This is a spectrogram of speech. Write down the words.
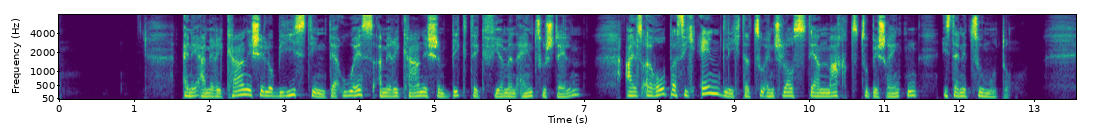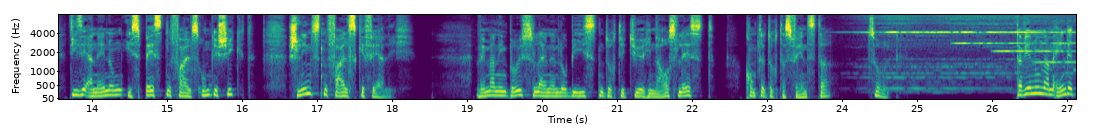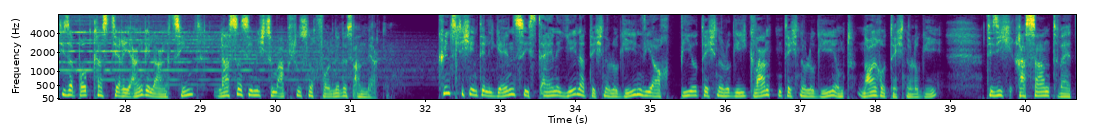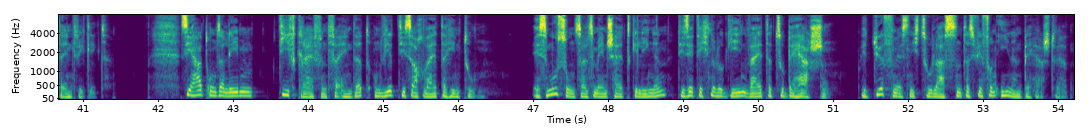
Eine amerikanische Lobbyistin der US-amerikanischen Big Tech-Firmen einzustellen, als Europa sich endlich dazu entschloss, deren Macht zu beschränken, ist eine Zumutung. Diese Ernennung ist bestenfalls ungeschickt, schlimmstenfalls gefährlich. Wenn man in Brüssel einen Lobbyisten durch die Tür hinauslässt, kommt er durch das Fenster zurück. Da wir nun am Ende dieser Podcast-Serie angelangt sind, lassen Sie mich zum Abschluss noch Folgendes anmerken. Künstliche Intelligenz ist eine jener Technologien wie auch Biotechnologie, Quantentechnologie und Neurotechnologie, die sich rasant weiterentwickelt. Sie hat unser Leben tiefgreifend verändert und wird dies auch weiterhin tun. Es muss uns als Menschheit gelingen, diese Technologien weiter zu beherrschen. Wir dürfen es nicht zulassen, dass wir von ihnen beherrscht werden.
